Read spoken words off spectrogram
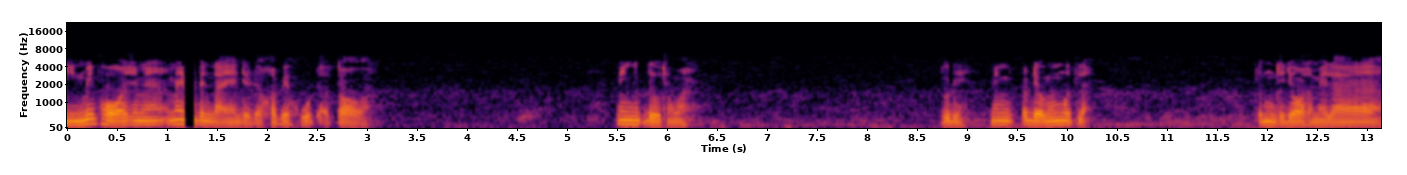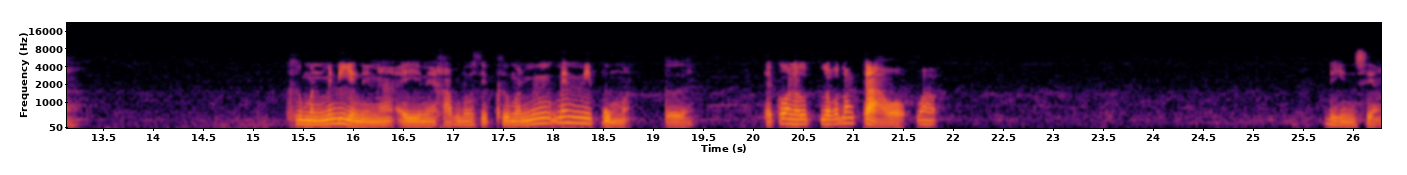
ดินไม่พอใช่ไหมไม่เป็นไร เดี๋ยวเดี๋ยวค่อยไปขุดเอาต่อไม่งนิดเดียวจังวะ ดูดิแม่งแป๊บเดียวไม่มืดแหละแล้วมึงจะย่อทำไมล่ะ คือมันไม่ดีอย่างหนึ่งนะไอ้ไมครับ Windows 10คือมันไม่ไม่มีปุ่มอะ เออ แต่ก็เราเราก็ต้องกล่าวว่า ได้ยินเสียง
